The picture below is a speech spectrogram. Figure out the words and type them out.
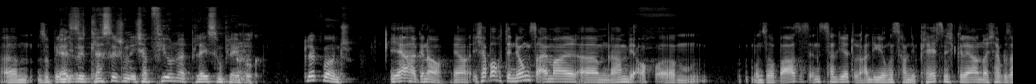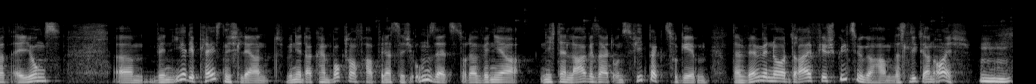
Ähm, so bin ja, diese klassischen, ich habe 400 Plays im Playbook. Glückwunsch. Ja, genau. Ja, ich habe auch den Jungs einmal, ähm, da haben wir auch ähm, unsere Basis installiert und einige Jungs haben die Plays nicht gelernt. Und ich habe gesagt, ey Jungs, ähm, wenn ihr die Plays nicht lernt, wenn ihr da keinen Bock drauf habt, wenn ihr das nicht umsetzt oder wenn ihr nicht in der Lage seid, uns Feedback zu geben, dann werden wir nur drei, vier Spielzüge haben. Das liegt an euch. Mhm.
